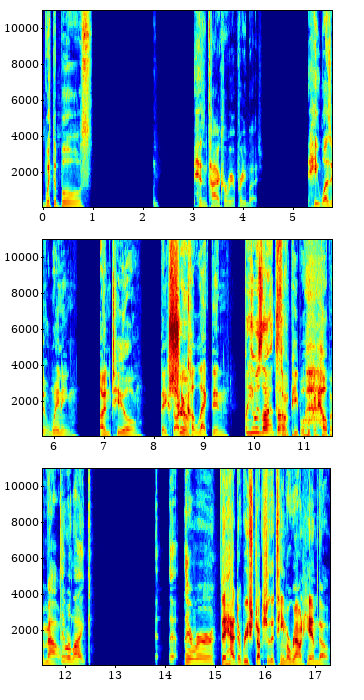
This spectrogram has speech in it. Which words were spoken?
with the Bulls his entire career, pretty much. He wasn't winning until they started True. collecting But he was like the, some people who could help him out. They were like, th- they were They had to restructure the team around him, though.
